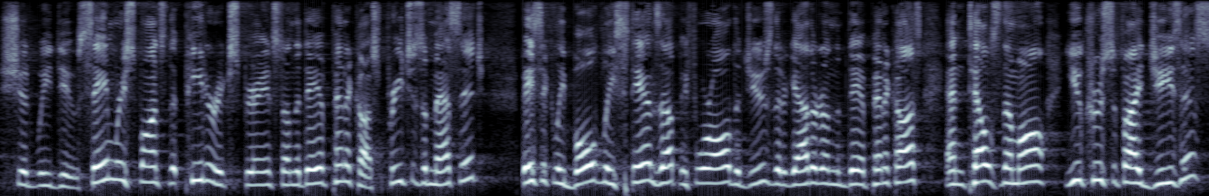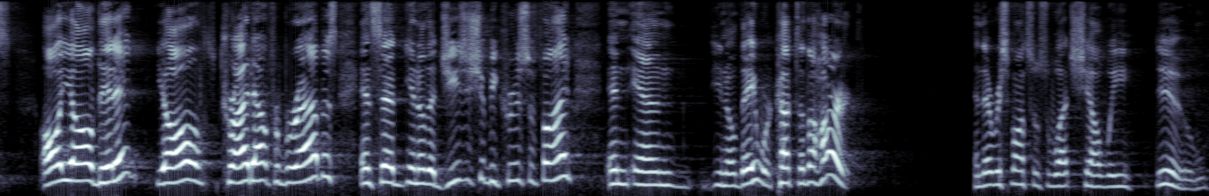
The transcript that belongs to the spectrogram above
should we do? Same response that Peter experienced on the day of Pentecost. Preaches a message, basically boldly stands up before all the Jews that are gathered on the day of Pentecost and tells them all, You crucified Jesus. All y'all did it. Y'all cried out for Barabbas and said, you know, that Jesus should be crucified. And, and, you know, they were cut to the heart. And their response was, What shall we do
